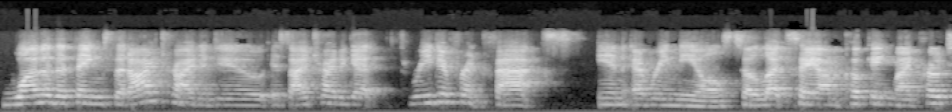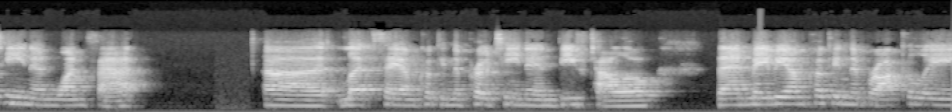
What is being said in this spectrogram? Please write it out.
one of the things that i try to do is i try to get three different fats in every meal. So let's say I'm cooking my protein in one fat. Uh, let's say I'm cooking the protein in beef tallow. Then maybe I'm cooking the broccoli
